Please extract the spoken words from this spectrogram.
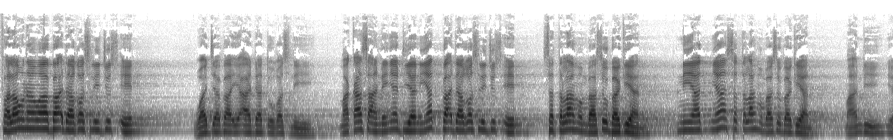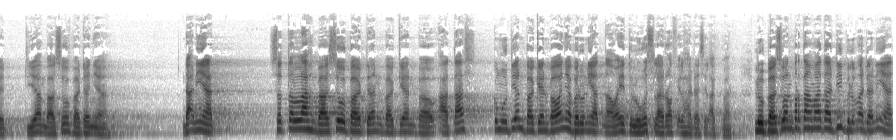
Falau nawa ba'da ghusli juz'in wajaba i'adatu ghusli. Maka seandainya dia niat ba'da ghusli juz'in setelah membasuh bagian niatnya setelah membasuh bagian. Mandi ya dia membasuh badannya. Tidak niat. Setelah basuh badan bagian bawah atas kemudian bagian bawahnya baru niat. Nawaitul rafil hadasil akbar. Lo basuhan pertama tadi belum ada niat.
